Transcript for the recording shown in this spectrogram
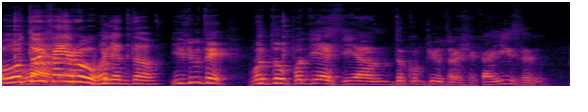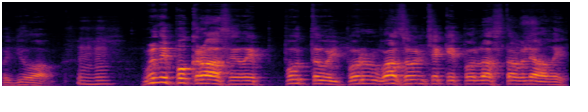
О, то й хай роблять, да. І люди в одному під'їзді, я до комп'ютера ще їздив по ділам. Ага. Вони покрасили, по той, вазончики понаставляли,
